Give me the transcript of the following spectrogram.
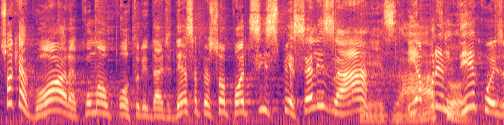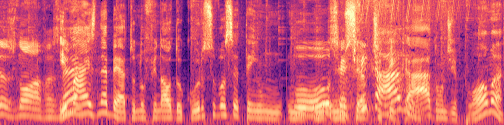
Só que agora, com uma oportunidade dessa, a pessoa pode se especializar Exato. e aprender coisas novas, E né? mais, né, Beto? No final do curso você tem um, um- um- certificado. certificado. um diploma,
